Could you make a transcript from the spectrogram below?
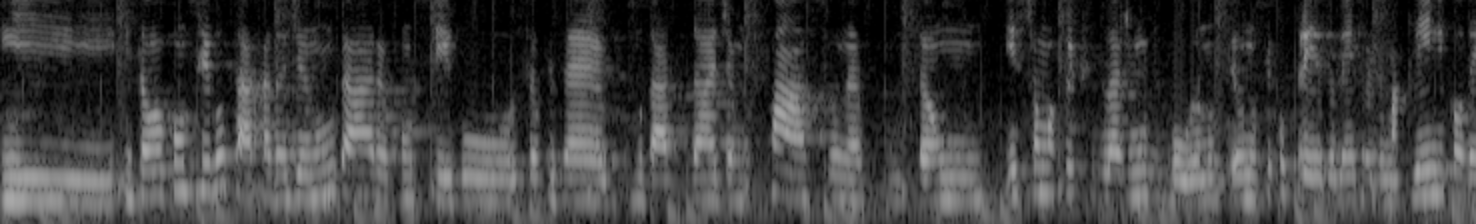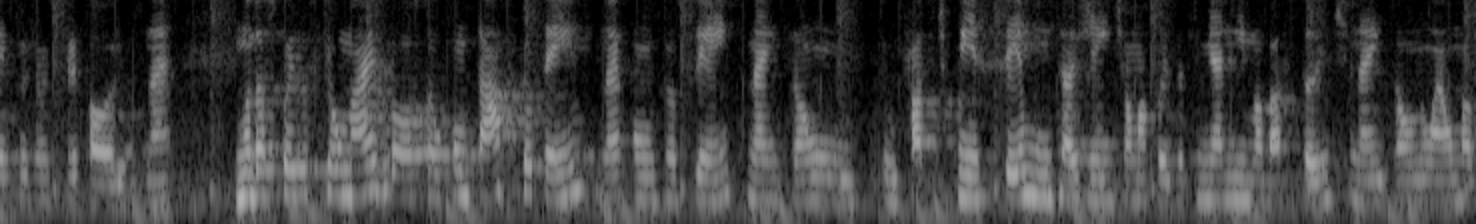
E então eu consigo estar cada dia num lugar, eu consigo, se eu quiser mudar de cidade é muito fácil, né? Então isso é uma flexibilidade muito boa. Eu não, eu não fico presa dentro de uma clínica ou dentro de um escritório, né? Uma das coisas que eu mais gosto é o contato que eu tenho, né, com os meus clientes, né? Então o fato de conhecer muita gente é uma coisa que me anima bastante, né? Então não é uma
